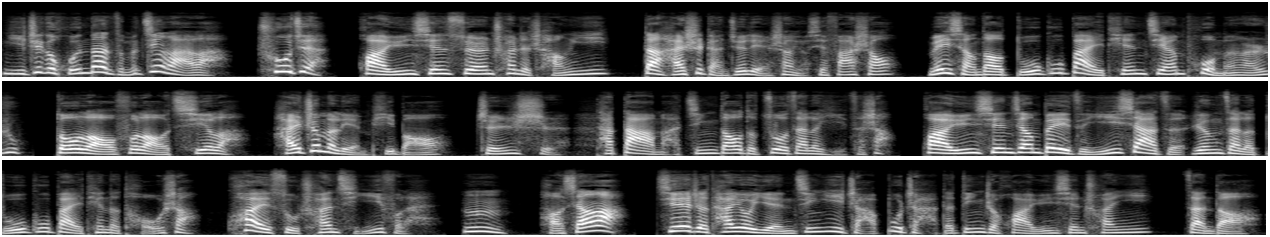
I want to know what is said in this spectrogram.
你这个混蛋怎么进来了？出去！华云仙虽然穿着长衣，但还是感觉脸上有些发烧。没想到独孤拜天竟然破门而入，都老夫老妻了，还这么脸皮薄，真是！他大马金刀的坐在了椅子上。华云仙将被子一下子扔在了独孤拜天的头上，快速穿起衣服来。嗯，好香啊！接着他又眼睛一眨不眨的盯着华云仙穿衣，赞道：“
